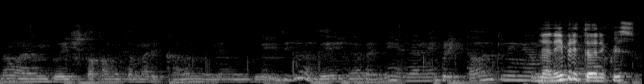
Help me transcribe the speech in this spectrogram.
não é um inglês totalmente americano, ele é um inglês irlandês, né, velho? Nem, não é nem britânico, nem, nem Não é nem britânico isso.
